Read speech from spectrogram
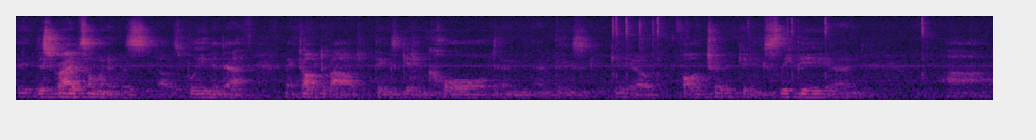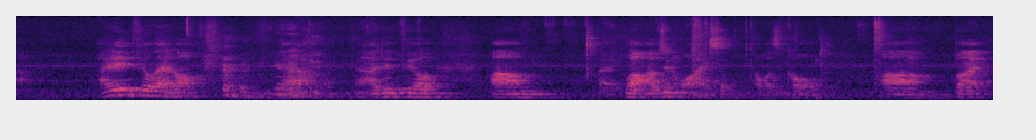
it described someone who was, uh, was bleeding to death. They talked about things getting cold and, and things, you know, getting sleepy, and I didn't feel that at all. yeah, I didn't feel. Um, well, I was in Hawaii, so I wasn't cold. Um, but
